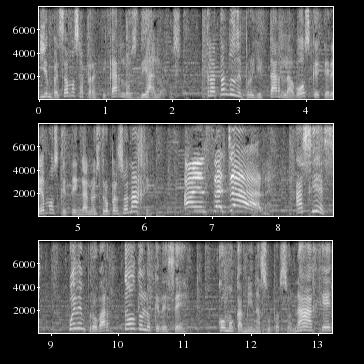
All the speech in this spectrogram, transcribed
y empezamos a practicar los diálogos, tratando de proyectar la voz que queremos que tenga nuestro personaje. ¡A ensayar! Así es, pueden probar todo lo que deseen. Cómo camina su personaje,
